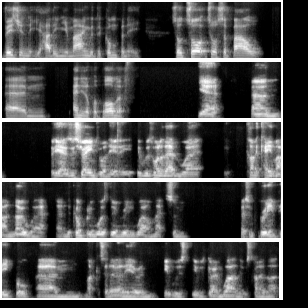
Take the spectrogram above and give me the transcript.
vision that you had in your mind with the company. So talk to us about um, ending up at Bournemouth. Yeah. Um, yeah, it was a strange one. It, it was one of them where it kind of came out of nowhere and the company was doing really well. Met some met some brilliant people, um, like I said earlier, and it was it was going well, and it was kind of that.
